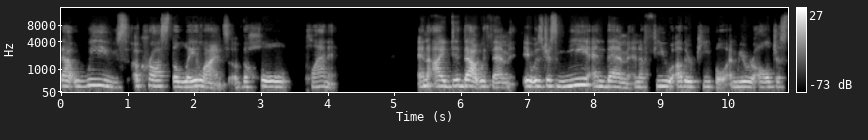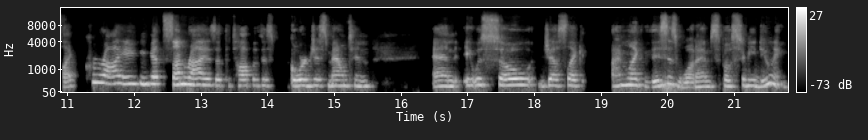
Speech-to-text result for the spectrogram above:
that weaves across the ley lines of the whole planet. And I did that with them. It was just me and them and a few other people. And we were all just like crying at sunrise at the top of this gorgeous mountain. And it was so just like, I'm like, this is what I'm supposed to be doing.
